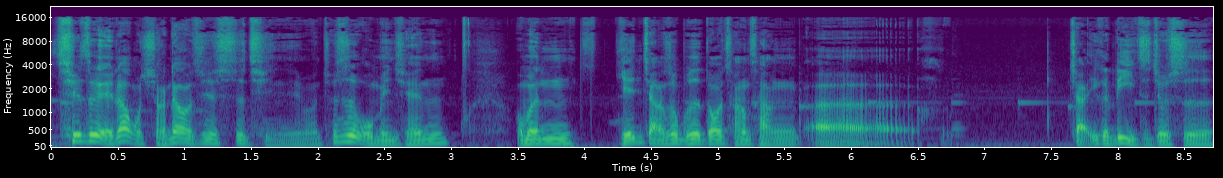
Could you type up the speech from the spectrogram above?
其实这个也让我想到一些事情，就是我们以前我们演讲的时候，不是都常常呃讲一个例子，就是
